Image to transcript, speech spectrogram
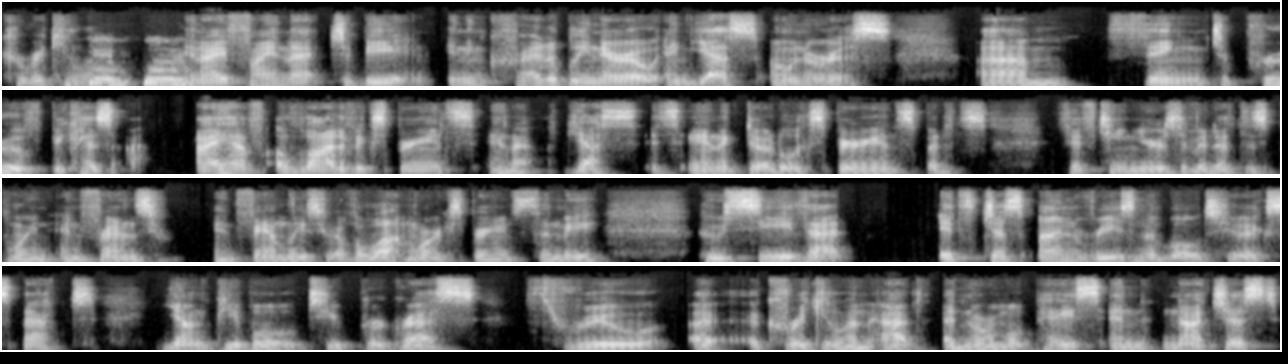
curriculum. Mm-hmm. and i find that to be an incredibly narrow and yes onerous um, thing to prove because I have a lot of experience, and uh, yes, it's anecdotal experience, but it's 15 years of it at this point, and friends and families who have a lot more experience than me who see that it's just unreasonable to expect young people to progress through a, a, curriculum at a normal pace and not just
